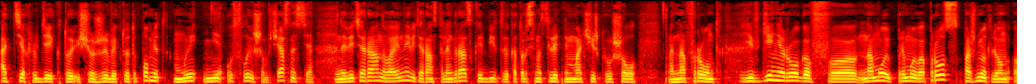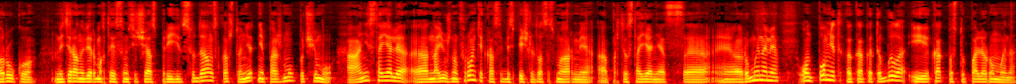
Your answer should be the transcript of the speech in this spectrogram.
от тех людей, кто еще живы, кто это помнит, мы не услышим. В частности, ветеран войны, ветеран Сталинградской битвы, который 17-летним мальчишкой ушел на фронт, Евгений Рогов, э, на мой прямой вопрос, пожмет ли он руку ветерану вермахта, если он сейчас приедет сюда, он сказал, что нет, не пожму. Почему? А они стояли э, на Южном фронте, как раз обеспечили 28-ю армию э, противостояние с румынами. Он помнит, как это было и как поступали румыны.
